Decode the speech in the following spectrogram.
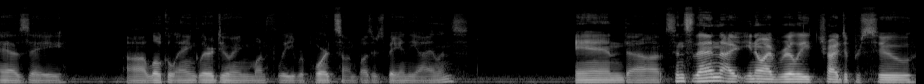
as a uh, local angler doing monthly reports on Buzzards Bay and the islands. And uh, since then, I you know I've really tried to pursue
